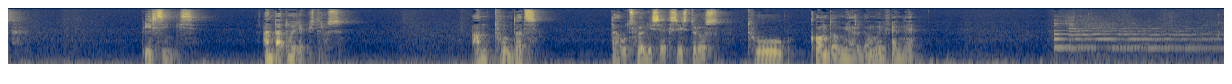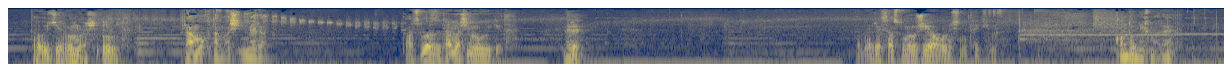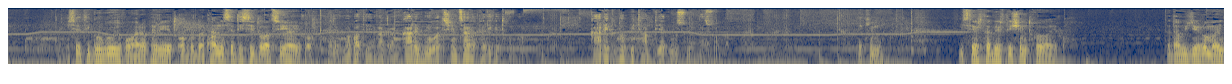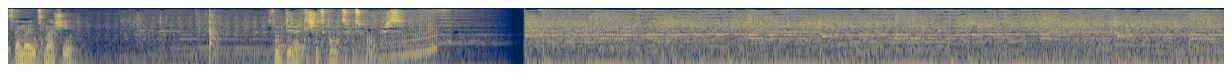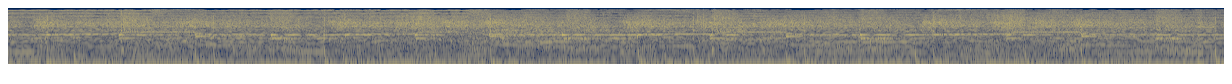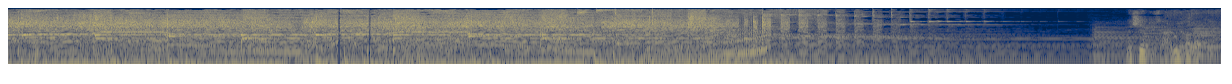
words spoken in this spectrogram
პირსინგის ან ტატუირების დროს. ან თუნდაც დაუცველი სექსის დროს თუ კონდომი არ გამოიყენე. დავიჯერო მაშინ. რა მოხდა მაშინ მე რა კაცლოზე თამაში მოვიგეთ მე მე სასტუმროში აღვნიშნეთ ექიმს კონდომი ხმარე ისეთი გოგო იყო, არაფერი ეტყობოდა, თან ისეთი სიტუაცია იყო. მე მოპატია მაგრამ გარეგნულად შენც არაფერი გეტყობა გარეგნობით ამ დიაგნოზს ვერ დასვა ექიმი ის ერთადერთი შემთხვევა იყო. და დავიჯერო მაინც და მაინც მაშინ. ზოგჯერ ერთი შეცდომა ცვლის ყველაფერს არ მიღალატია.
